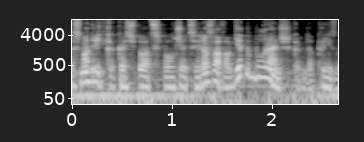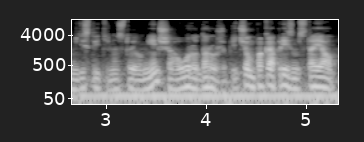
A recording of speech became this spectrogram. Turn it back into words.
Смотрите, какая ситуация получается. Ярослав, а где ты был раньше, когда призм действительно стоил меньше, а ора дороже? Причем пока призм стоял,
